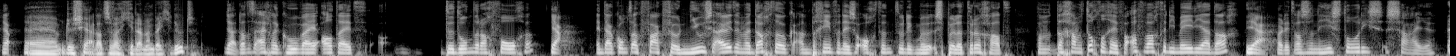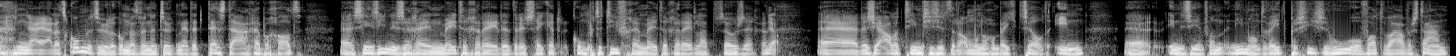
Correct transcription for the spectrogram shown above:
Ja. Dus ja, dat is wat je dan een beetje doet. Ja, dat is eigenlijk hoe wij altijd de donderdag volgen. Ja. En daar komt ook vaak veel nieuws uit. En we dachten ook aan het begin van deze ochtend, toen ik mijn spullen terug had, van dan gaan we toch nog even afwachten, die mediadag. Ja, Maar dit was een historisch saaie. nou ja, dat komt natuurlijk omdat we natuurlijk net de testdagen hebben gehad. Eh, sindsdien is er geen meter gereden. Er is zeker competitief geen meter gereden, laten we het zo zeggen. Ja. Eh, dus ja, alle teams die zitten er allemaal nog een beetje hetzelfde in. Eh, in de zin van niemand weet precies hoe of wat waar we staan.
